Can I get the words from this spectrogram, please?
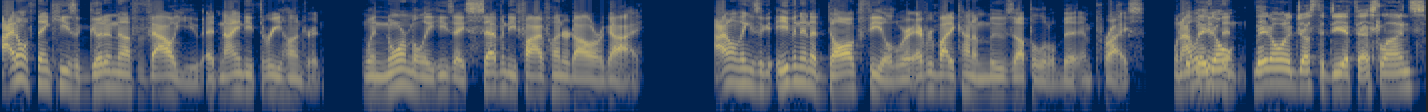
I don't think he's a good enough value at ninety three hundred when normally he's a seventy five hundred dollar guy. I don't think he's a, even in a dog field where everybody kind of moves up a little bit in price. When but I look they at don't, the, they don't adjust the DFS lines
